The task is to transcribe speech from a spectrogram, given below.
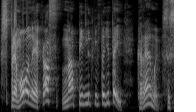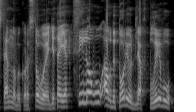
спрямований якраз на підлітків та дітей. Кремль системно використовує дітей як цільову аудиторію для впливу.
